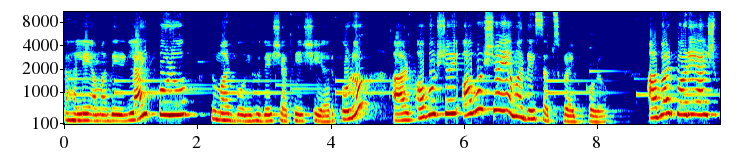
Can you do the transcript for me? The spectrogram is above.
তাহলে আমাদের লাইক করো, তোমার বন্ধুদের সাথে শেয়ার করো, আর অবশ্যই অবশ্যই আমাদের সাবস্ক্রাইব করো। আবার পরে আসব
